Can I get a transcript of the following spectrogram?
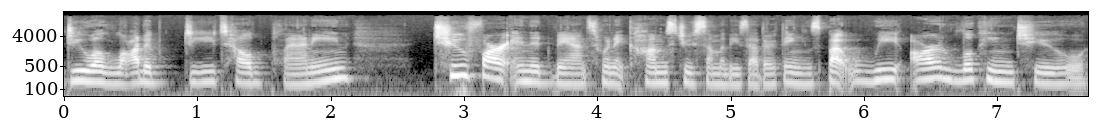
do a lot of detailed planning too far in advance when it comes to some of these other things, but we are looking to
